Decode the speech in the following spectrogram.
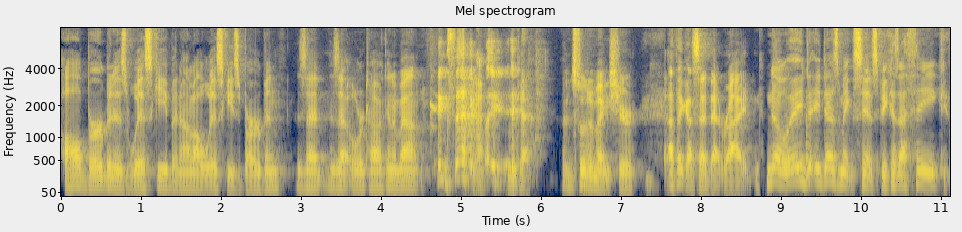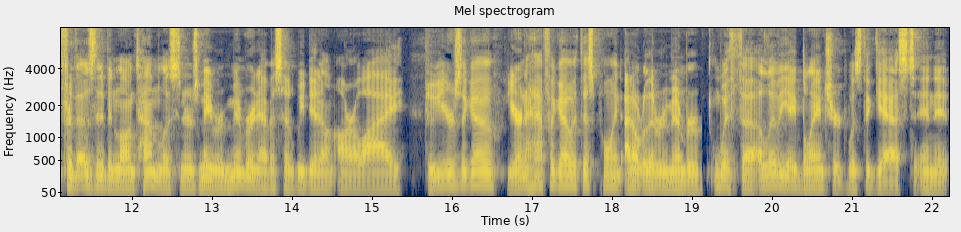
all bourbon is whiskey, but not all whiskey is bourbon. Is that is that what we're talking about? Exactly. Yeah. Okay. I just want to make sure. I think I said that right. No, it, it does make sense because I think for those that have been long-time listeners may remember an episode we did on ROI two years ago, year and a half ago at this point. I don't really remember. With uh, Olivier Blanchard was the guest, and it,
